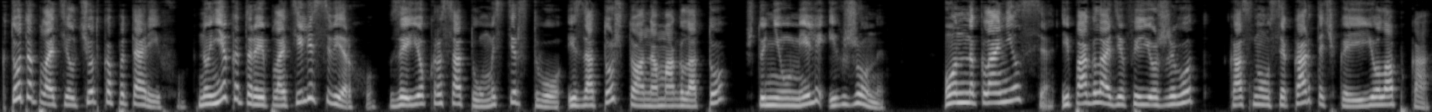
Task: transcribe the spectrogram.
Кто-то платил четко по тарифу, но некоторые платили сверху за ее красоту, мастерство и за то, что она могла то, что не умели их жены. Он наклонился и, погладив ее живот, Коснулся карточкой ее лобка.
